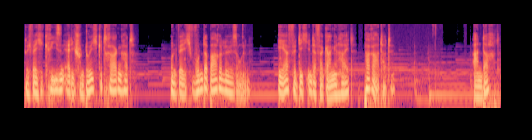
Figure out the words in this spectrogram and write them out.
durch welche Krisen er dich schon durchgetragen hat und welch wunderbare Lösungen er für dich in der Vergangenheit parat hatte. Andacht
